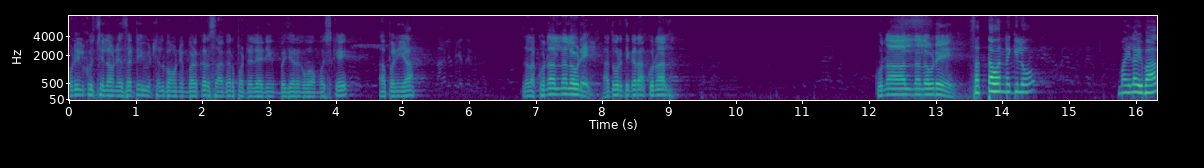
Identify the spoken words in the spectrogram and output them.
पुढील कुस्ती लावण्यासाठी विठ्ठलभाऊ निंबाळकर सागर पटेल आणि बजरंगभाऊ मुस्के. आपण या. जरा कुणाल नलवडे हातवरती करा. कुणाल? कुणाल नलवडे सत्तावन्न किलो महिला विभाग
